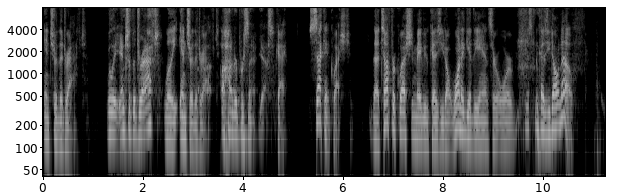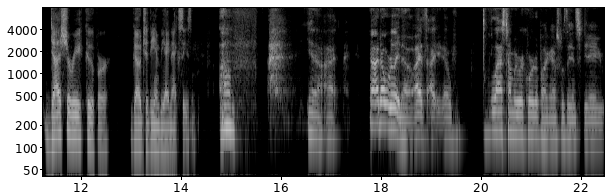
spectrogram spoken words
enter the draft? Will he enter the draft? Will he enter the draft? A hundred percent, yes. Okay. Second question. The tougher question, maybe because you don't want to give the answer or just because you don't know. Does Sharife Cooper go to the NBA next season? Um, you know, I, I don't really know. I, I you know, last time we recorded a podcast was the NCAA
